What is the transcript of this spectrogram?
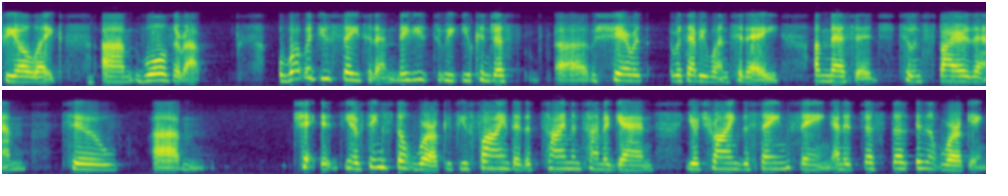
feel like um, walls are up. What would you say to them? Maybe you can just uh, share with, with everyone today a message to inspire them to um, you know things don't work if you find that time and time again you're trying the same thing and it just does, isn't working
